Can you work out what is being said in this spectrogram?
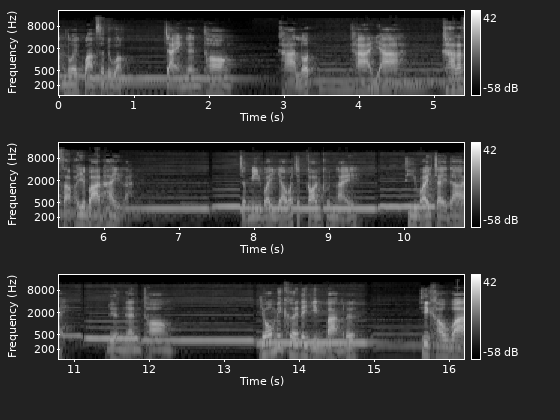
อำนวยความสะดวก จ่ายเงินทอง ค่ารถ ค่ายา ค่ารักษาพยาบาลให้ล่ะ จะมีวัยยาวัจกรคนไหน ที่ไว้ใจได้ เรื่องเงินทอง โยมไม่เคยได้ยินบ้างหรือที่เขาว่า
